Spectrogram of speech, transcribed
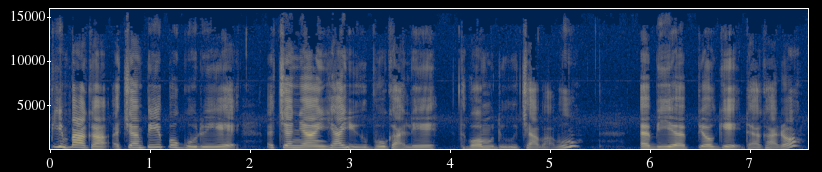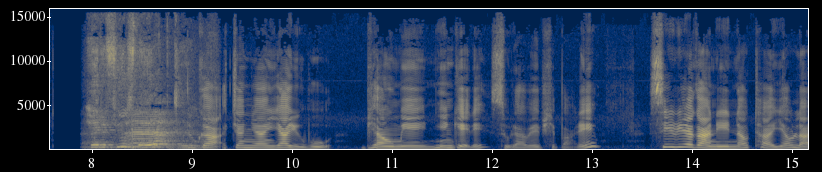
ပြင်ပကအကြံပေးပုဂ္ဂိုလ်တွေရဲ့အကြံဉာဏ်ရယူဖို့ကလည်းသဘောမတူကြပါဘူး။အဘီယာပြောခဲ့တာကတော့ he refused directly သူကအကြံဉာဏ်ရယူဖို့ဗျောင်မဲညင်းခဲ့တယ်ဆိုတာပဲဖြစ်ပါတယ်။ စီးရီးယားကနေနောက်ထပ်ရောက်လာ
